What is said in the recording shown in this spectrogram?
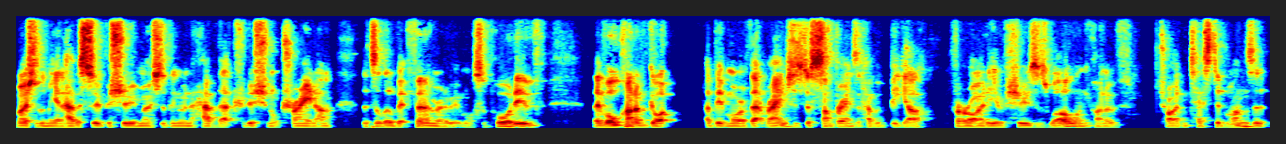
Most of them are going to have a super shoe. Most of them are going to have that traditional trainer that's a little bit firmer and a bit more supportive. They've all kind of got a bit more of that range. There's just some brands that have a bigger variety of shoes as well, and kind of tried and tested ones that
